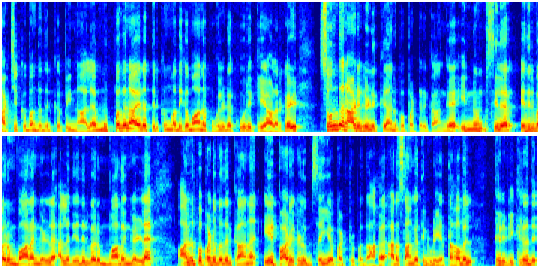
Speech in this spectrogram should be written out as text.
ஆட்சிக்கு வந்ததற்கு பின்னால முப்பதனாயிரத்திற்கும் அதிகமான புகலிட கோரிக்கையாளர்கள் சொந்த நாடுகளுக்கு அனுப்பப்பட்டிருக்காங்க. இன்னும் சிலர் எதிர்வரும் வாரங்கள்ல அல்லது எதிர்வரும் மாதங்கள்ல அனுப்பப்படுவதற்கான ஏற்பாடுகளும் செய்யப்பட்டிருப்பதாக அரசாங்கத்தினுடைய தகவல் தெரிவிக்கிறது.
